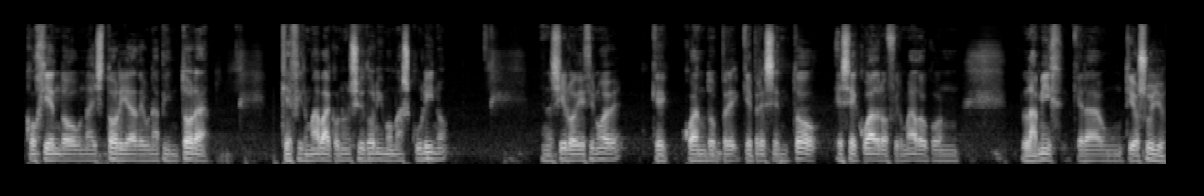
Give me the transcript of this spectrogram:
cogiendo una historia de una pintora que firmaba con un seudónimo masculino en el siglo XIX, que cuando que presentó ese cuadro firmado con Lamig, que era un tío suyo,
